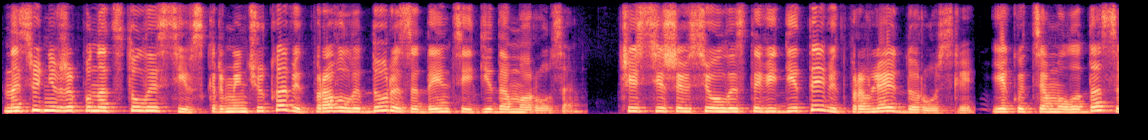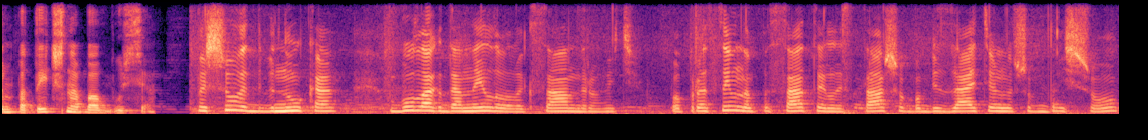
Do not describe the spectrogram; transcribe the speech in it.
На сьогодні вже понад 100 листів з Кременчука відправили до резиденції Діда Мороза. Частіше всього листи від дітей відправляють дорослі, як оця молода симпатична бабуся. Пишу від внука Булах Данило Олександрович. Попросив написати листа, щоб обов'язково, щоб дійшов.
